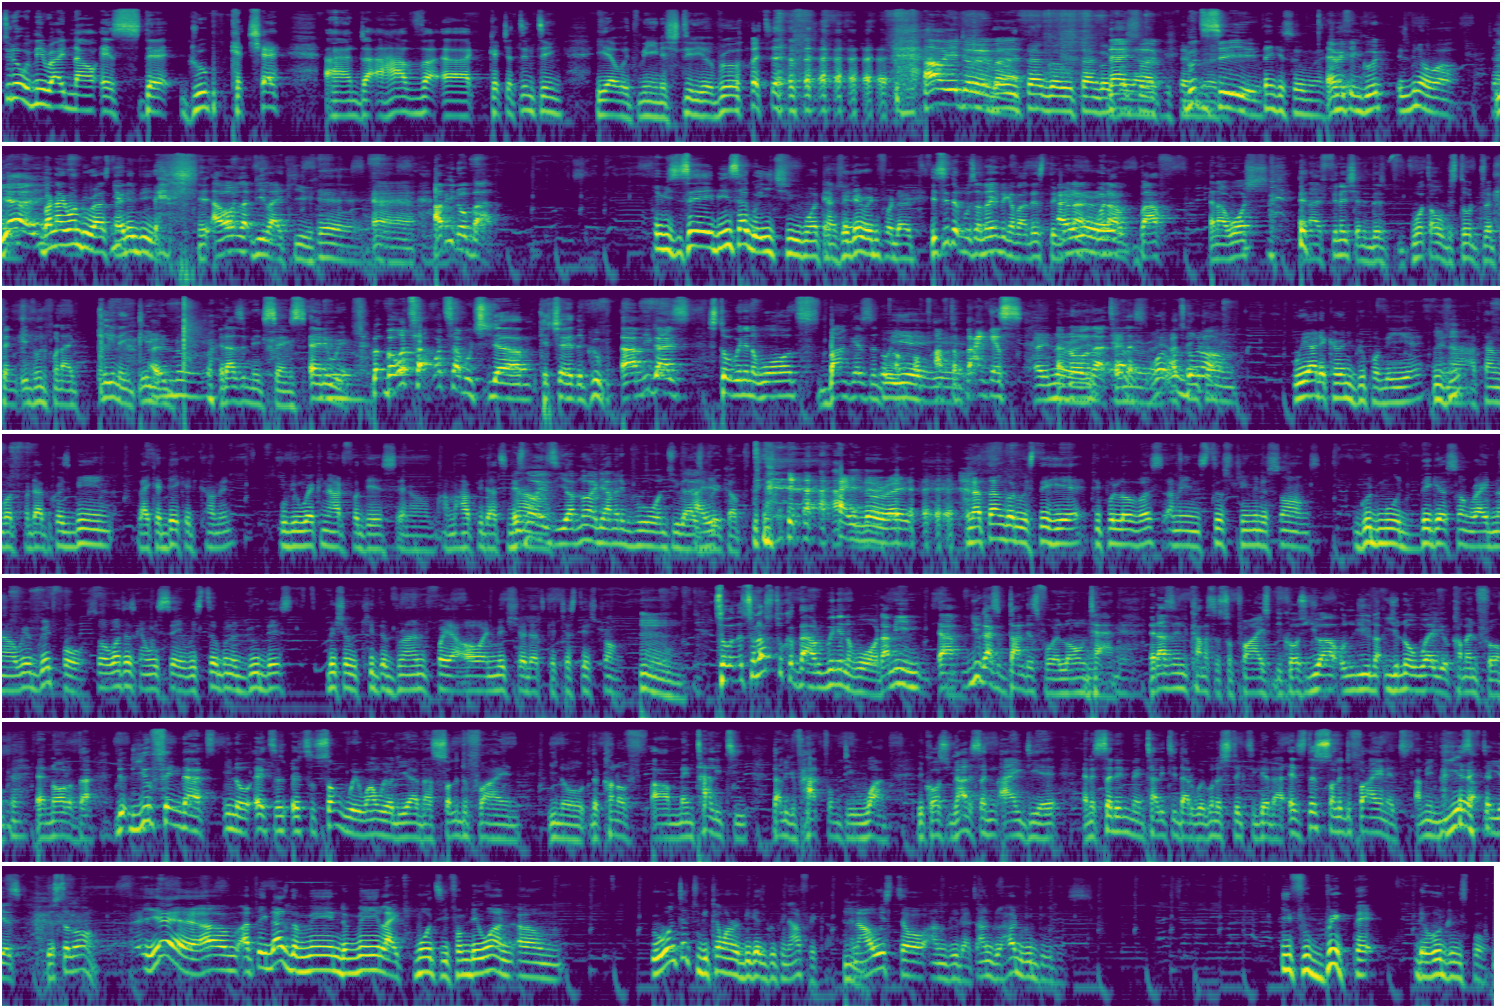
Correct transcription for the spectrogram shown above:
Studio with me right now is the group Keche, and I have uh, Keche Tinting here with me in the studio, bro. How are you doing, Well, we man? thank God, we thank God. Nice for one. life, we Good to see you. Thank you so much. Everything good? It's been a while. Yeah, But I want to rest, I be. I want to be like you. Yeah. Uh, I be no bad. If you say, if inside go eat you more times, so get ready for that. You see the most annoying thing about this thing when I, know, when I bath and I wash and I finish and the water will be still dripping even when I clean and clean. I know. It doesn't make sense. Anyway, but, but what's up? What's up with um, Keche, the group? Um, you guys still winning awards, bangers and Oh, yeah, of- after yeah. bangers I know. and all right? that. Tell I us know, what, what's think, going on. um, we are the current group of the year, Mm-hmm. uh, I thank God for that because it's been like a decade coming. We've been working hard for this, and um, I'm happy that it's now. not easy. You have no idea how many people want you guys to I- break up. I know, right? and I thank God we're still here. People love us. I mean, still streaming the songs. Good mood, biggest song right now. We're grateful. So what else can we say? We're still going to do this. Make sure we keep the brand for you all and make sure that Keche stays strong. So, so let's talk about winning award. I mean, uh, you guys have done this for a long time. It doesn't come as a surprise because you are you know, you know where you're coming from and all of that. Do, do you think that you know it's a, it's a some way, one way or the other, solidifying you know the kind of uh, mentality that you've had from day one because you had a certain idea and a certain mentality that we're going to stick together. Is this solidifying it? I mean, years after years, you're still on. Yeah, um, I think that's the main, the main like motive from day one. Um, we wanted to become one of the biggest group in Africa, and I always tell Andrew that Andrew, how do we do this? If we break the whole dream spoil.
